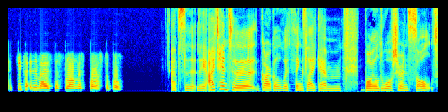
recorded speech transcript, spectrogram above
and keep it in the mouth as long as possible. Absolutely. I tend to gargle with things like um, boiled water and salt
